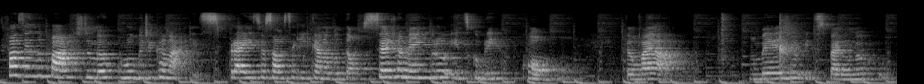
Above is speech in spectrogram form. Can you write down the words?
fazendo parte do meu clube de canais. Para isso é só você clicar no botão Seja Membro e descobrir como. Então vai lá. Um beijo e te espero no meu clube.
